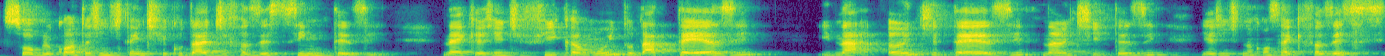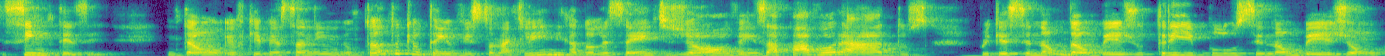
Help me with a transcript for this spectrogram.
sobre o quanto a gente tem dificuldade de fazer síntese, né? Que a gente fica muito da tese e na antitese, na antítese, e a gente não consegue fazer síntese. Então, eu fiquei pensando em o tanto que eu tenho visto na clínica adolescentes, jovens apavorados, porque se não dão beijo triplo, se não beijam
